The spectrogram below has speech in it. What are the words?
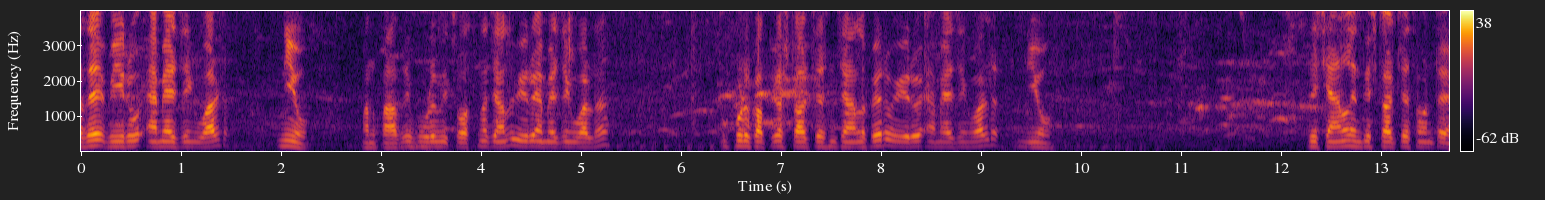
అదే వీరు అమేజింగ్ వరల్డ్ న్యూ. మన పాత ఇప్పుడు మీరు చూస్తున్న ఛానల్ వీరు అమేజింగ్ వరల్డ్. ఇప్పుడు కొత్తగా స్టార్ట్ చేసిన ఛానల్ పేరు వీరు అమేజింగ్ వరల్డ్ న్యూ. ఈ ఛానల్ ఎందుకు స్టార్ట్ చేసామంటే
